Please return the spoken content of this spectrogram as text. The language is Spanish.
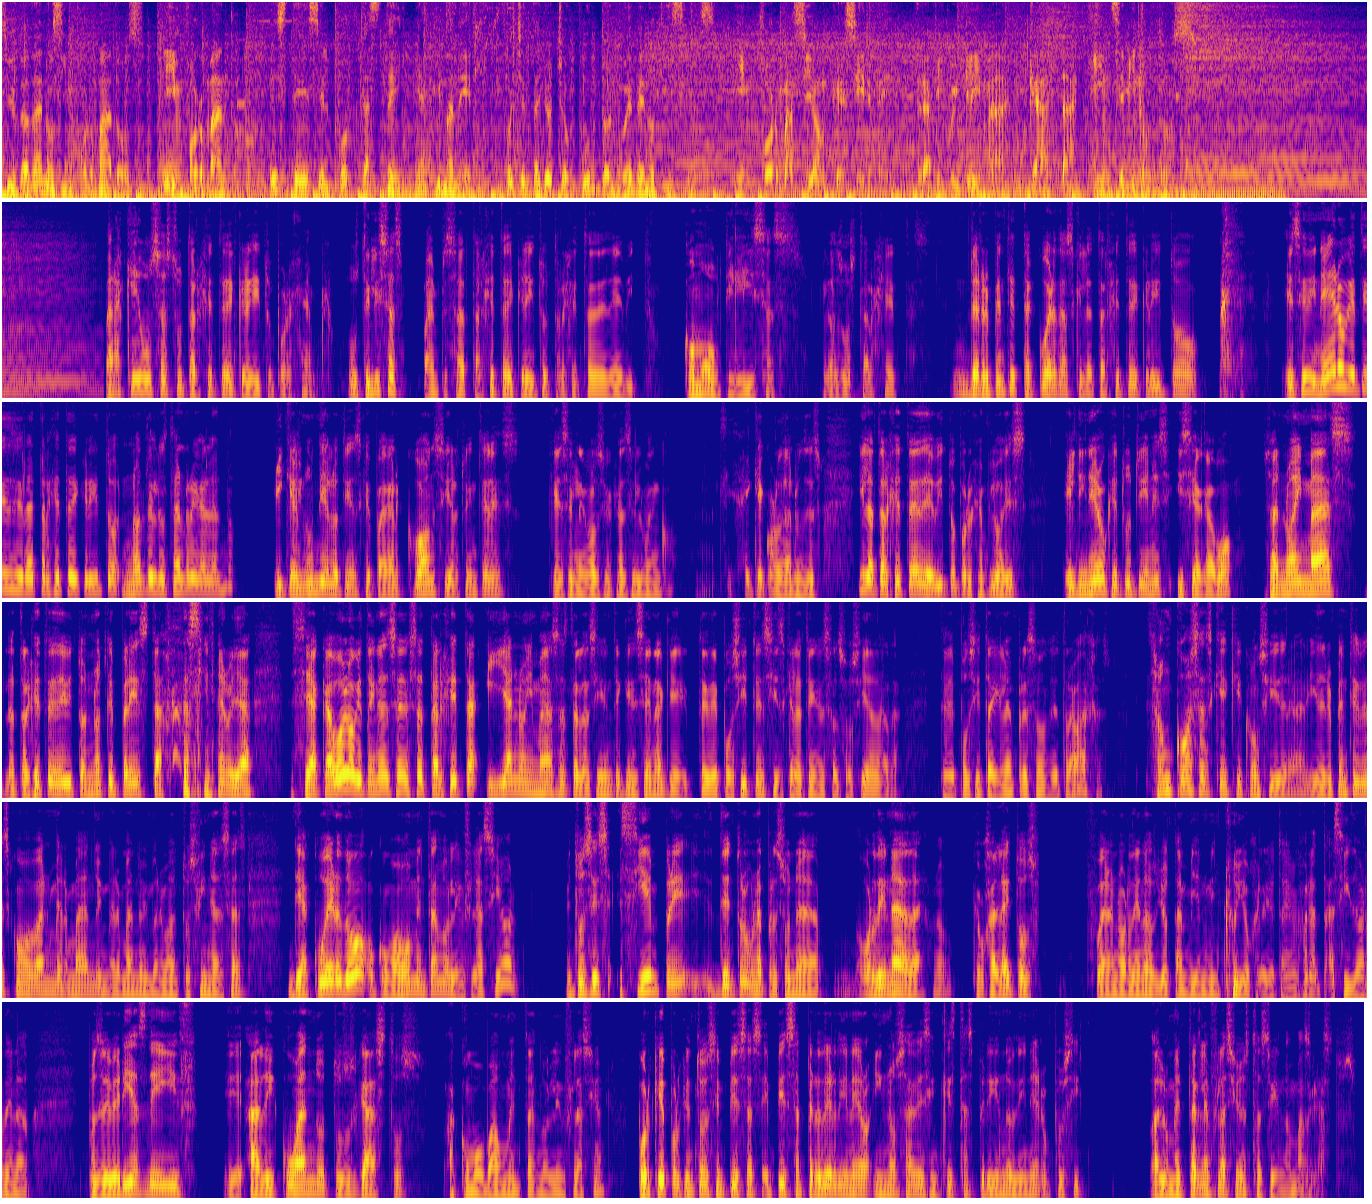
Ciudadanos Informados, informando. Este es el podcast de Iñaki Manero, 88.9 Noticias. Información que sirve. Tráfico y clima cada 15 minutos. ¿Para qué usas tu tarjeta de crédito, por ejemplo? Utilizas, para empezar, tarjeta de crédito o tarjeta de débito. ¿Cómo utilizas las dos tarjetas? De repente te acuerdas que la tarjeta de crédito, ese dinero que tienes en la tarjeta de crédito, no te lo están regalando y que algún día lo tienes que pagar con cierto interés, que es el negocio que hace el banco. Sí, hay que acordarnos de eso. Y la tarjeta de débito, por ejemplo, es el dinero que tú tienes y se acabó. O sea, no hay más. La tarjeta de débito no te presta más dinero ya. Se acabó lo que tenías en esa tarjeta y ya no hay más hasta la siguiente quincena que te depositen si es que la tienes asociada. Te deposita ahí la empresa donde trabajas. Son cosas que hay que considerar y de repente ves cómo van mermando y mermando y mermando tus finanzas de acuerdo o cómo va aumentando la inflación. Entonces, siempre dentro de una persona ordenada, que ojalá y todos fueran ordenados, yo también me incluyo, ojalá yo también fuera así de ordenado, pues deberías de ir eh, adecuando tus gastos a cómo va aumentando la inflación. ¿Por qué? Porque entonces empiezas, empiezas a perder dinero y no sabes en qué estás perdiendo dinero. Pues sí, al aumentar la inflación estás teniendo más gastos.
